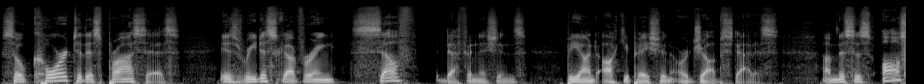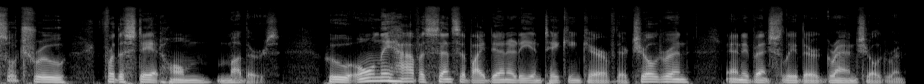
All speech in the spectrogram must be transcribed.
So, core to this process is rediscovering self definitions beyond occupation or job status. Um, this is also true for the stay at home mothers who only have a sense of identity in taking care of their children and eventually their grandchildren.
